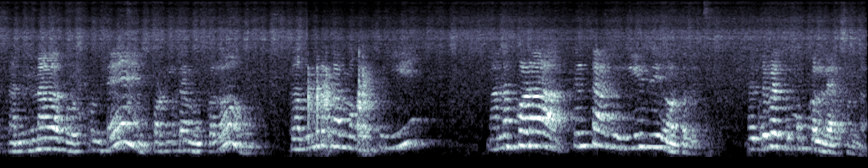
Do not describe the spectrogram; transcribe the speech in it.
సన్నగా కొట్టుకుంటే పొట్లకాయ ముక్కలు. తొందరగా మొక్కకి మనకు కూడా తింటానికి ఈజీగా ఉంటుంది. పెద్ద పెద్ద ముక్కలు లేకుండా.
